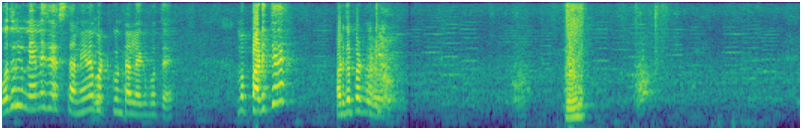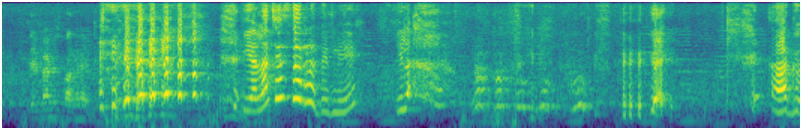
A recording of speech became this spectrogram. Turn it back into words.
వదులు నేనే చేస్తా. నేనే పట్టుకుంటా లేకపోతే. మా పడితే? పడితే పడిపోయి ఎలా చేస్తారా దీన్ని? ఇలా. ఆగు.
